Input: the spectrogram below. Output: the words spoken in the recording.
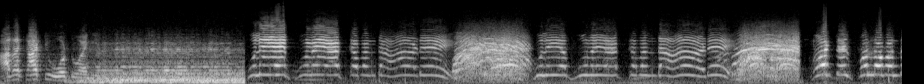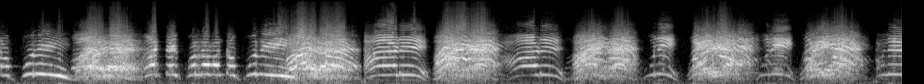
அதை காட்டி ஓட்டு வாங்கி புலியை பூனையாக்க வந்த ஆடு புலிய பூனையாக்க வந்த ஆடு நாட்டை கொல்ல வந்த புலி நாட்டை கொல்ல வந்த புலி ஆடு ஆடு புலி புலி புலி புலி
